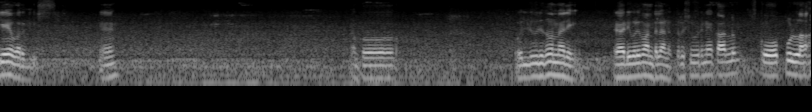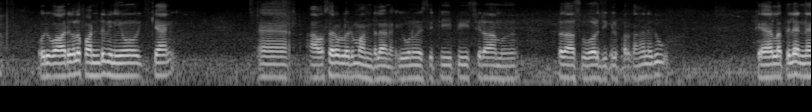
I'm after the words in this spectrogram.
K Varghese. ഏ? അപ്പോൾ ഒല്ലൂർ എന്ന് പറഞ്ഞാലേ ഒരു അടിപൊളി മണ്ഡലമാണ് തൃശ്ശൂരിനേക്കാളിലും സ്കോപ്പുള്ള ഒരുപാടുകൾ ഫണ്ട് വിനിയോഗിക്കാൻ അവസരമുള്ള അവസരമുള്ളൊരു മണ്ഡലമാണ് യൂണിവേഴ്സിറ്റി പീച്ച് ഡാം ഇപ്പോൾ ദാ സുവോളജിക്കൽ പാർക്ക് അങ്ങനെ ഒരു കേരളത്തിൽ തന്നെ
